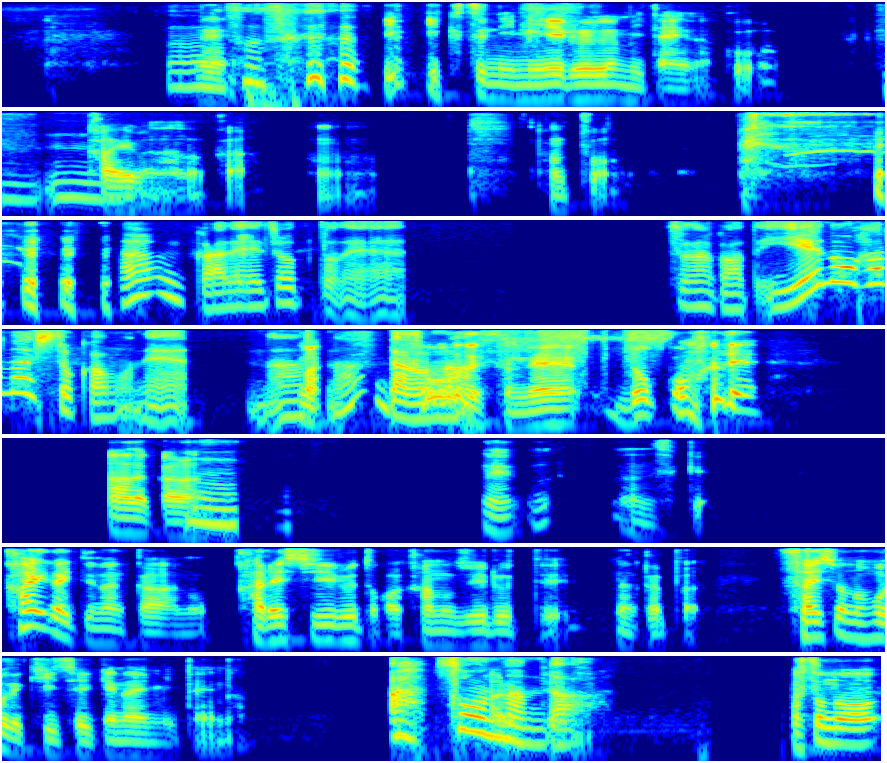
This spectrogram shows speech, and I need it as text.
いいくつに見えるみたいな、こう会話なのか。うん。本当なんかね、ちょっとね、そうなんかあと家の話とかもね、な,、まあなんだろうな。そうですね。どこまで、あ、だから、うん、ね、なんでしたっけ。海外ってなんか、あの、彼氏いるとか彼女いるって、なんかやっぱ、最初の方で聞いちゃいけないみたいな。あ、そうなんだ。まあその、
